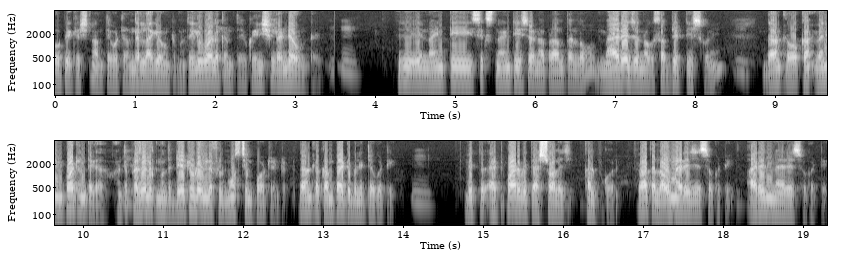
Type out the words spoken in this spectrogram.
గోపీకృష్ణ అంతే ఒకటి అందరిలాగే ఉంటుంది. తెలుగు వాళ్ళకి అంతే ఒక ఇనిషియల్ రెండే ఉంటాయి. మ్మ్. ఇది నైంటీ సిక్స్ నైంటీ సెవెన్ ఆ ప్రాంతంలో మ్యారేజ్ అన్న ఒక సబ్జెక్ట్ తీసుకొని దాంట్లో ఇవన్నీ ఇంపార్టెంట్ కదా. అంటే ప్రజలకు ముందు day to day life most important దాంట్లో కంపాటబిలిటీ ఒకటి. With at par with astrology కలుపుకొని. తర్వాత లవ్ మ్యారేజెస్ ఒకటి అరేంజ్ మ్యారేజ్ ఒకటి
